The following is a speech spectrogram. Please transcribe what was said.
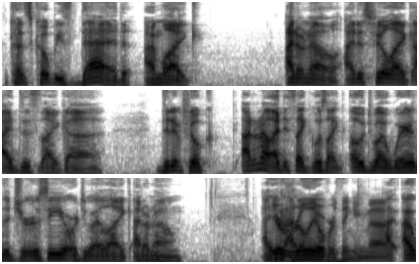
because Kobe's dead, I'm like, I don't know, I just feel like I just like uh didn't feel. I don't know. I just like was like, oh, do I wear the jersey or do I like? I don't know. I you're got- really overthinking that. I, I,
